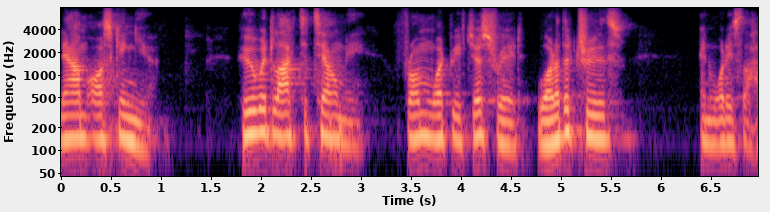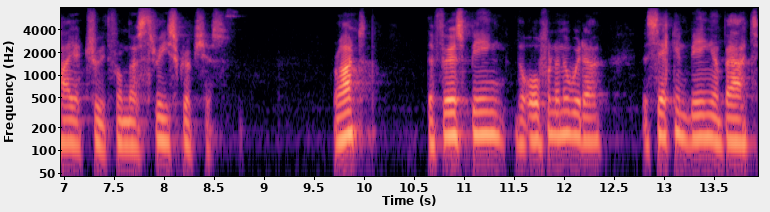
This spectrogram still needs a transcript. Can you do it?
Now I'm asking you, who would like to tell me from what we've just read, what are the truths and what is the higher truth from those three scriptures. Right? The first being the orphan and the widow, the second being about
